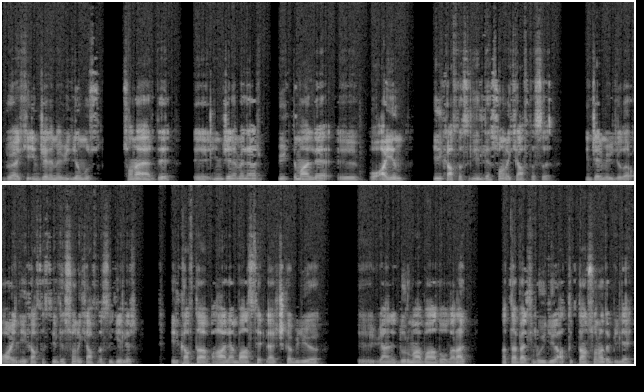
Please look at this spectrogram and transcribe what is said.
bu ayki inceleme videomuz sona erdi. Ee, incelemeler büyük ihtimalle e, o ayın ilk haftası değil de sonraki haftası. İnceleme videoları o ayın ilk haftası değil de sonraki haftası gelir. İlk hafta halen bazı setler çıkabiliyor. Ee, yani duruma bağlı olarak. Hatta belki bu videoyu attıktan sonra da bile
